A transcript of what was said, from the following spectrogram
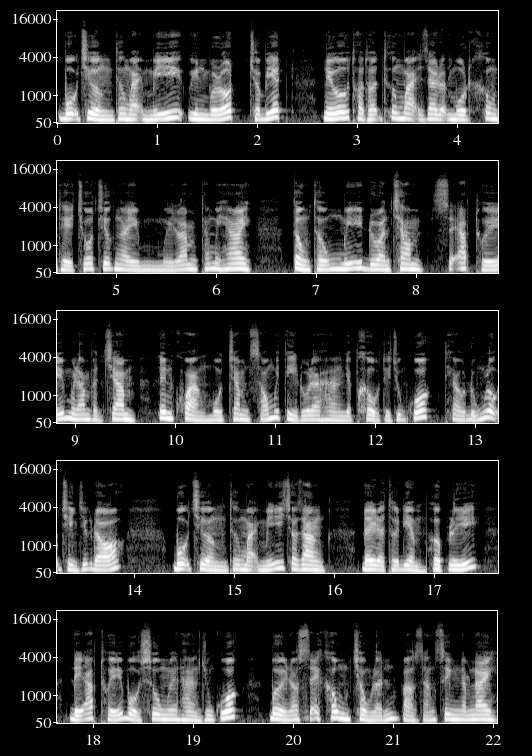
Bộ trưởng Thương mại Mỹ Wilbur cho biết nếu thỏa thuận thương mại giai đoạn 1 không thể chốt trước ngày 15 tháng 12, Tổng thống Mỹ Donald Trump sẽ áp thuế 15% lên khoảng 160 tỷ đô la hàng nhập khẩu từ Trung Quốc theo đúng lộ trình trước đó. Bộ trưởng Thương mại Mỹ cho rằng đây là thời điểm hợp lý để áp thuế bổ sung lên hàng Trung Quốc bởi nó sẽ không trồng lấn vào Giáng sinh năm nay.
